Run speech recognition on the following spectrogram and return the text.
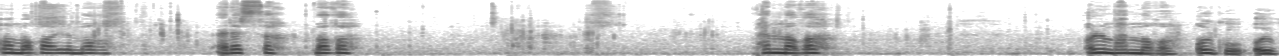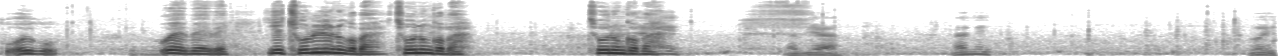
어 먹어 얼른 먹어. 알았어 먹어. 밥 먹어. 얼른 밥 먹어. 어이구 어이구 어이구. 왜 왜 왜? 얘 졸리는 거 봐. 조는 거 봐. 조는 거 봐. 나비야, 나비. 어이.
